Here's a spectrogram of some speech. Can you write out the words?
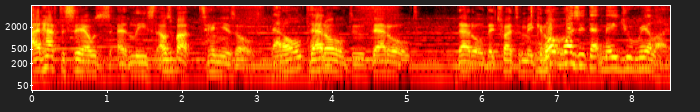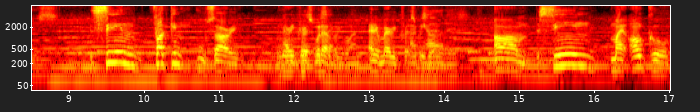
I'd have to say I was at least. I was about ten years old. That old? That old, dude. That old. That old. They tried to make it. What was it that made you realize? Seeing fucking. Ooh, sorry. Merry Christmas, Whatever. everyone. Anyway, Merry Christmas. Happy yeah. holidays. Um, seeing my uncle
